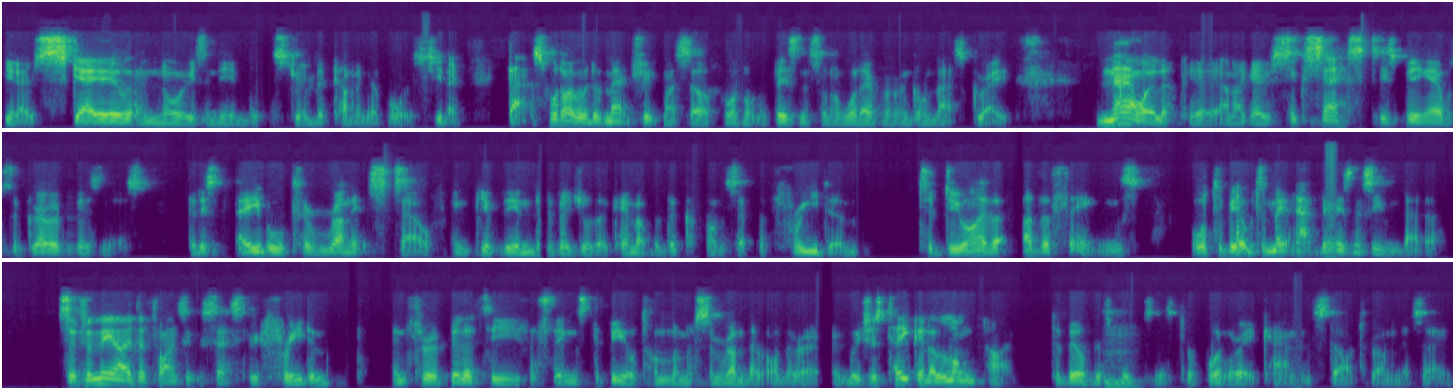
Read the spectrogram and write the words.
You know, scale and noise in the industry and becoming a voice. You know, that's what I would have metric myself on, or the business on, or whatever, and gone, that's great. Now I look at it and I go, success is being able to grow a business that is able to run itself and give the individual that came up with the concept the freedom to do either other things or to be able to make that business even better. So for me, I define success through freedom and through ability for things to be autonomous and run their, on their own, which has taken a long time to build this mm. business to a point where it can start to run on its own.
